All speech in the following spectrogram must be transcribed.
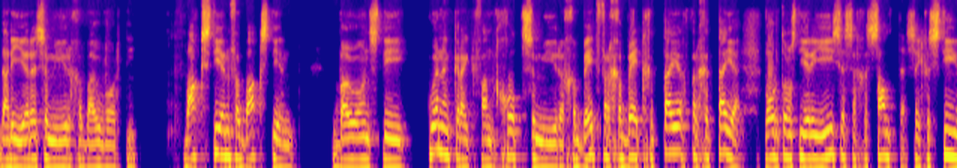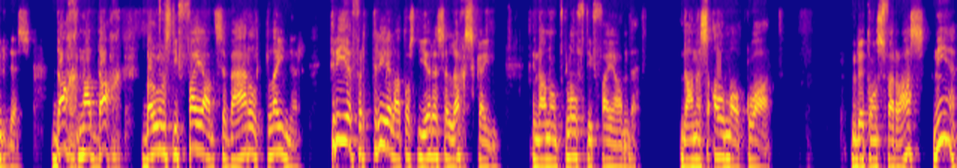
dat die Here se muur gebou word nie. Baksteen vir baksteen bou ons die koninkryk van God se mure, gebed vir gebed, getuie vir getuie, word ons die Here Jesus se gesandte, sy gestuurdes. Dag na dag bou ons die vyand se wêreld kleiner. Tree vir tree laat ons die Here se lig skyn en dan ontplof die vyande. Dan is almal kwaad. Moet dit ons verras? Nee.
